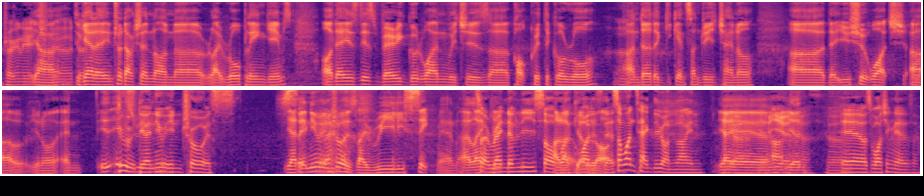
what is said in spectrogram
Dragon Age. yeah, to the- get an introduction on uh, like role playing games. Or there is this very good one which is uh, called Critical Role Uh. under the Geek and Sundry channel uh, that you should watch. Uh, you know, and it, it's Dude, their new good. intro is yeah, the sick, new man. intro is like really sick, man. I like. so I randomly saw I what, like it what is lot. that. Someone tagged you online. Yeah, yeah, yeah. yeah, yeah. yeah, yeah. yeah. Yeah, I was watching that. so-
